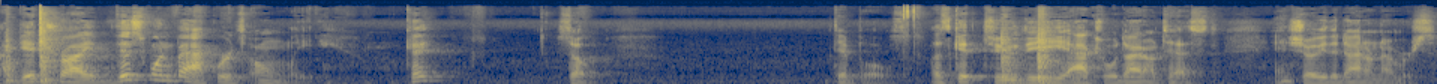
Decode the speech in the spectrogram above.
I did try this one backwards only. Okay? So, dimples. Let's get to the actual dyno test and show you the dyno numbers.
